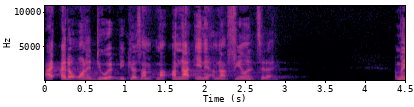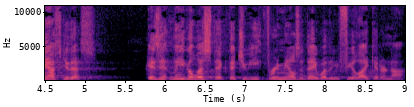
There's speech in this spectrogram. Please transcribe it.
I, I don't want to do it because I'm, I'm not in it. I'm not feeling it today. Let me ask you this Is it legalistic that you eat three meals a day whether you feel like it or not?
